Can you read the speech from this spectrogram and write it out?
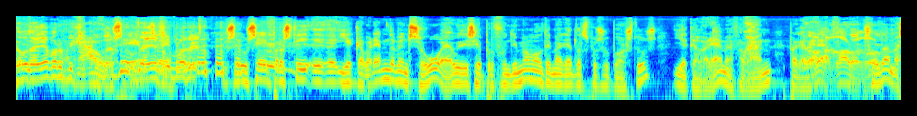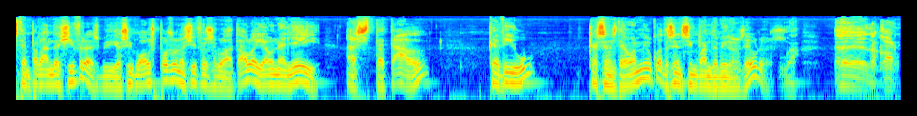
no ho deia per picar-les, no, ho deia simplement... Ho sé, ho sé, però és que eh, hi acabarem de ben segur, eh? Vull dir, si aprofundim en el tema aquest dels pressupostos, hi acabarem, eh, Ferran? Perquè, a veure, escolta'm, estem parlant de xifres, vull dir, jo si vols poso una xifra sobre la taula, hi ha una llei estatal que diu que se'ns deuen 1.450 milions d'euros. Eh, D'acord,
